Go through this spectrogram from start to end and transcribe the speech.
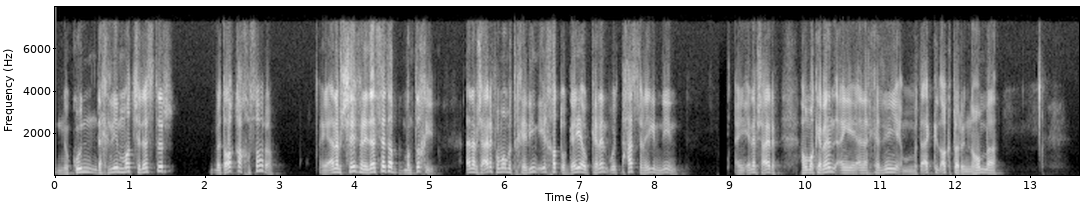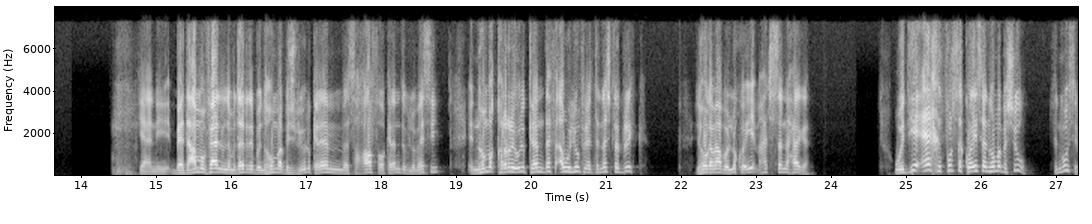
نكون داخلين ماتش ليستر بتوقع خسارة. يعني أنا مش شايف إن ده set up منطقي. أنا مش عارف هم متخيلين إيه الخطوه الجاية والكلام والتحسن هيجي منين. يعني أنا مش عارف. هم كمان يعني أنا خليني متأكد أكتر إن هم يعني بيدعموا فعلا المدرب وان هم مش بيقولوا كلام صحافة وكلام دبلوماسي. إن هم قرروا يقولوا الكلام ده في أول يوم في ال international break. اللي هو يا جماعة بقول لكم إيه ما حدش يستنى حاجة. ودي آخر فرصة كويسة إن هم مشوه في الموسم.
